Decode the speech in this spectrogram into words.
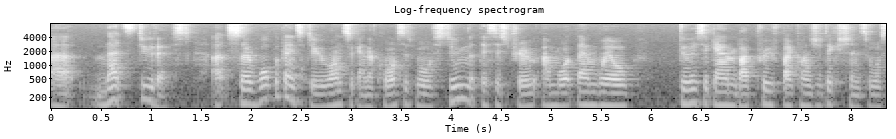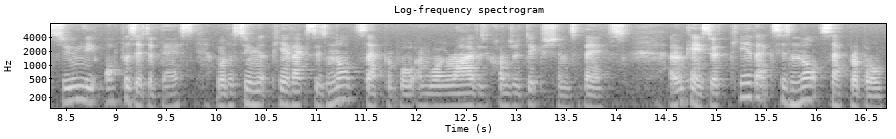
uh, let's do this. Uh, so what we're going to do, once again, of course, is we'll assume that this is true, and what then we'll do it again by proof by contradiction. So we'll assume the opposite of this, we'll assume that p of x is not separable, and we'll arrive at a contradiction to this. Okay, so if p of x is not separable,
